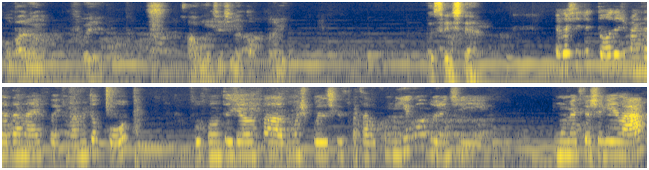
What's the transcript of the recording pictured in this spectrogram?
comparando, foi algo muito sentimental pra mim. Você, Esther. Eu gostei de todas, mas a da Nai foi a que mais me tocou. Por conta de ela falar algumas coisas que se passavam comigo durante o momento que eu cheguei lá.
